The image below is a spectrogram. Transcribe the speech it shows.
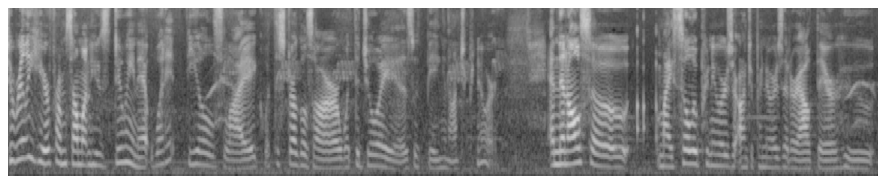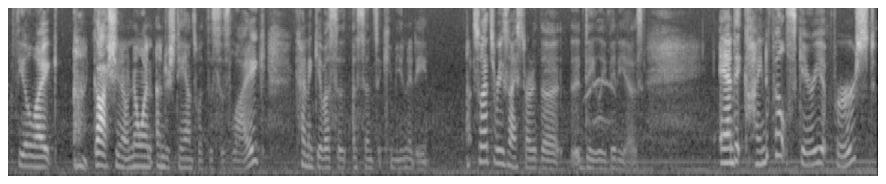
to really hear from someone who's doing it what it feels like, what the struggles are, what the joy is with being an entrepreneur. And then also my solopreneurs or entrepreneurs that are out there who feel like, gosh, you know, no one understands what this is like, kind of give us a, a sense of community. So that's the reason I started the, daily videos. And it kind of felt scary at first,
